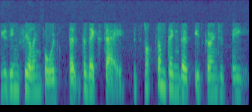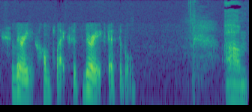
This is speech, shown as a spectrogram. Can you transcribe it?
using feeling forwards the, the next day. It's not something that is going to be very complex. It's very accessible. Um,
